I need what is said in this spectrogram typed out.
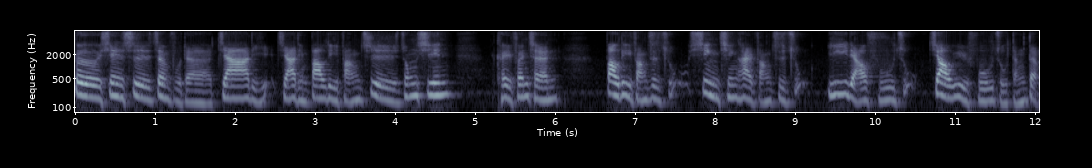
各县市政府的家里家庭暴力防治中心可以分成暴力防治组、性侵害防治组、医疗服务组、教育服务组等等，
